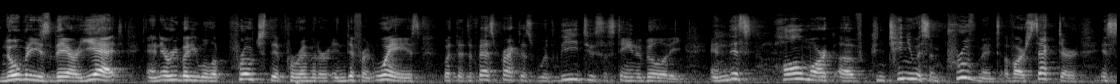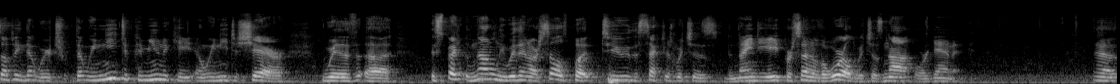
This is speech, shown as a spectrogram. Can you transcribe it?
Nobody is there yet, and everybody will approach the perimeter in different ways, but that the best practice would lead to sustainability. And this hallmark of continuous improvement of our sector is something that, we're that we need to communicate and we need to share with, uh, especially not only within ourselves, but to the sectors which is the 98% of the world, which is not organic. Uh,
